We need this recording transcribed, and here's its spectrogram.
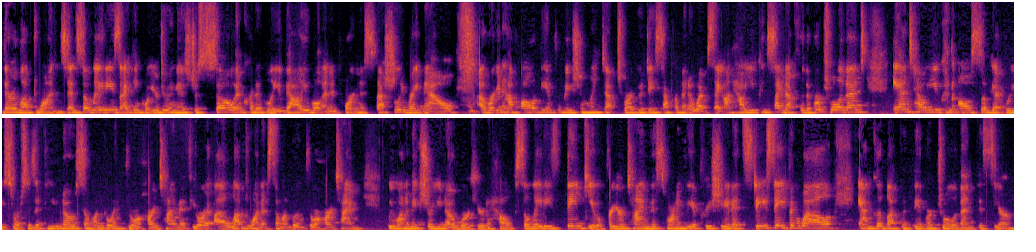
their loved ones. And so, ladies, I think what you're doing is just so incredibly valuable and important, especially right now. Uh, we're going to have all of the information linked up to our Good Day Sacramento website on how you can sign up for the virtual event and how you can also get resources if you know someone going through a hard time, if you're a loved one of someone going through a hard time. We want to make sure you know we're here to help. So, ladies, thank you for your time this morning. We appreciate it. Stay safe and well, and good luck with the virtual event this year.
